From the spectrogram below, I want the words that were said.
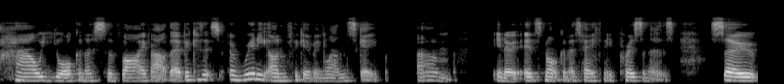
how you're going to survive out there because it's a really unforgiving landscape. Um, you know, it's not going to take any prisoners. So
